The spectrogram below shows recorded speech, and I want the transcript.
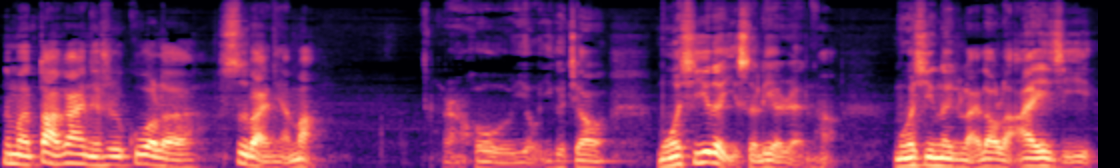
那么大概呢是过了四百年吧，然后有一个叫摩西的以色列人哈，摩西呢就来到了埃及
